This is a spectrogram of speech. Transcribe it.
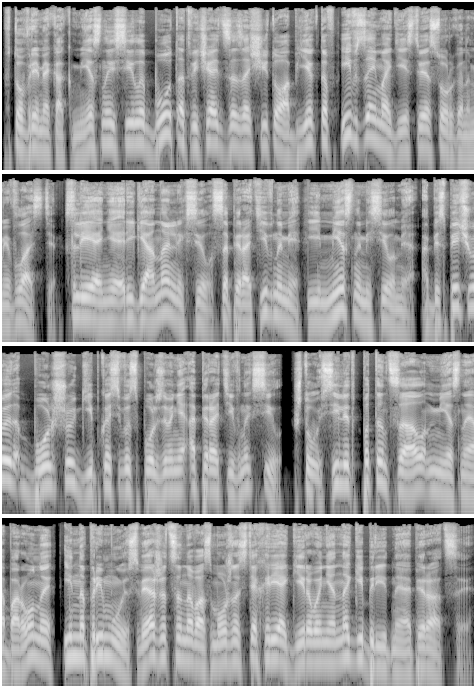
в то время как местные силы будут отвечать за защиту объектов и взаимодействие с органами власти. Слияние региональных сил с оперативными и местными силами обеспечивает большую гибкость в использовании оперативных сил, что усилит потенциал местной обороны и напрямую свяжется на возможностях реагирования на гибридные операции.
